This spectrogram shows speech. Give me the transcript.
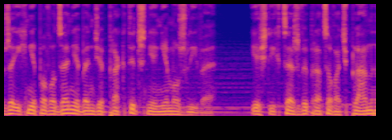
że ich niepowodzenie będzie praktycznie niemożliwe. Jeśli chcesz wypracować plan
